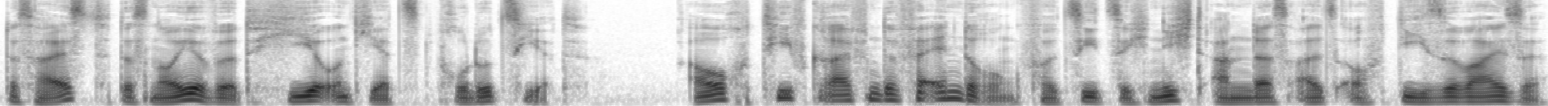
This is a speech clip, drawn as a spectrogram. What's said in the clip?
Das heißt, das Neue wird hier und jetzt produziert. Auch tiefgreifende Veränderung vollzieht sich nicht anders als auf diese Weise,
